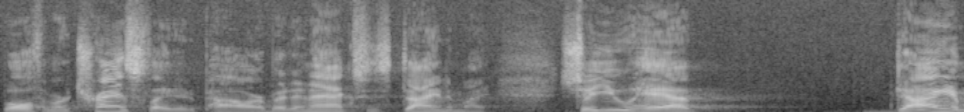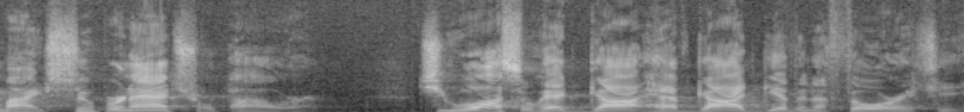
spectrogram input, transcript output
Both of them are translated power, but in Acts it's dynamite. So you have dynamite, supernatural power, but you also had God, have God given authority.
